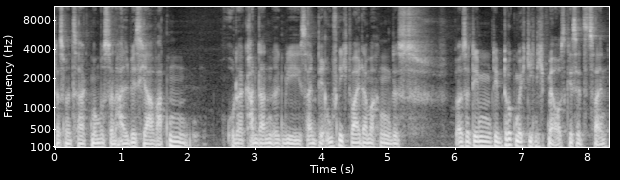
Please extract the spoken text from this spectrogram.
dass man sagt, man muss ein halbes Jahr warten oder kann dann irgendwie seinen Beruf nicht weitermachen, das, also dem, dem Druck möchte ich nicht mehr ausgesetzt sein.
